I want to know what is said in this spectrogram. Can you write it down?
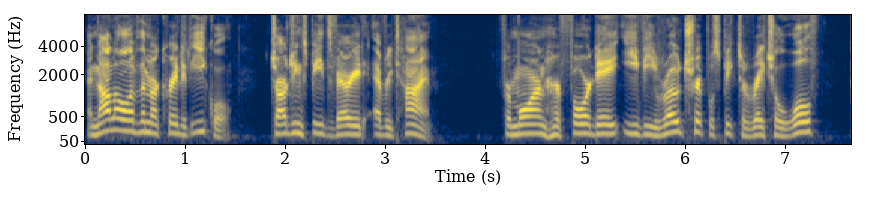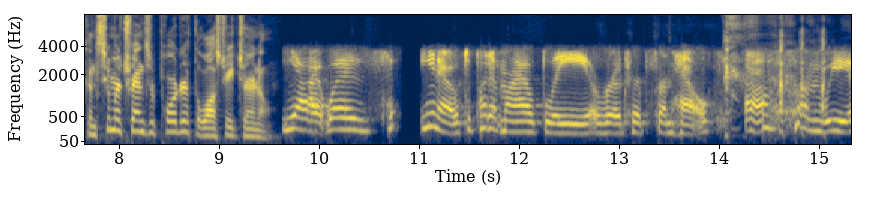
and not all of them are created equal. Charging speeds varied every time. For more on her four day EV road trip, we'll speak to Rachel Wolfe, consumer trends reporter at the Wall Street Journal. Yeah, it was you know, to put it mildly, a road trip from hell. um, we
